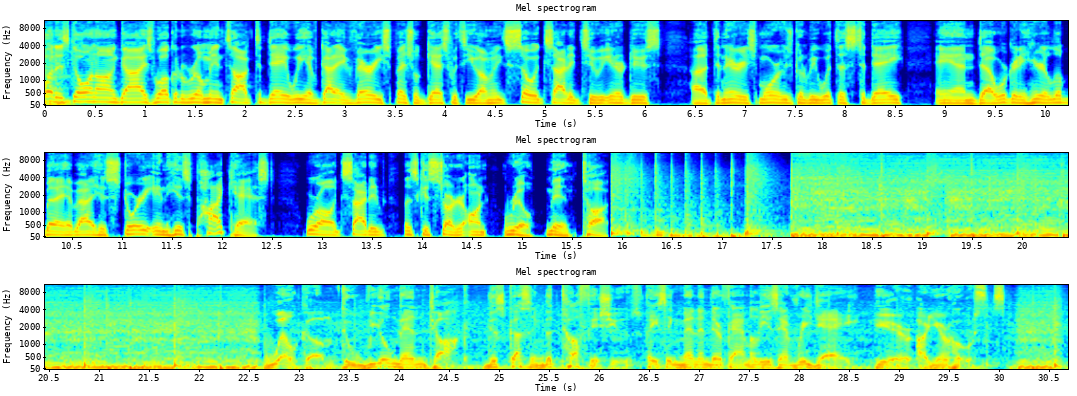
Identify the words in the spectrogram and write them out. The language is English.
What is going on, guys? Welcome to Real Men Talk. Today, we have got a very special guest with you. I'm so excited to introduce uh, Danarius Moore, who's going to be with us today. And uh, we're going to hear a little bit about his story and his podcast. We're all excited. Let's get started on Real Men Talk. Welcome to Real Men Talk, discussing the tough issues facing men and their families every day. Here are your hosts.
